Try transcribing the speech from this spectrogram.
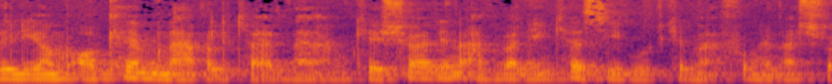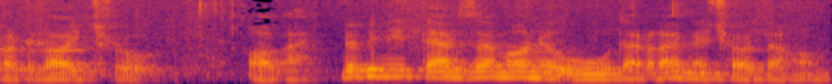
ویلیام آکم نقل کردم که شاید این اولین کسی بود که مفهوم نشرال رایت رو آورد. ببینید در زمان او در قرن چهاردهم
